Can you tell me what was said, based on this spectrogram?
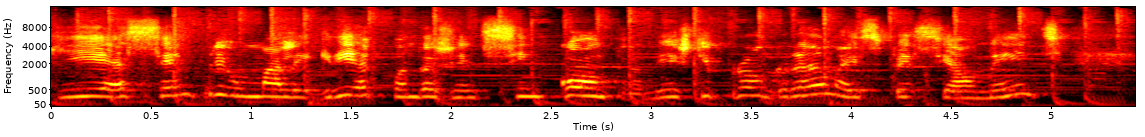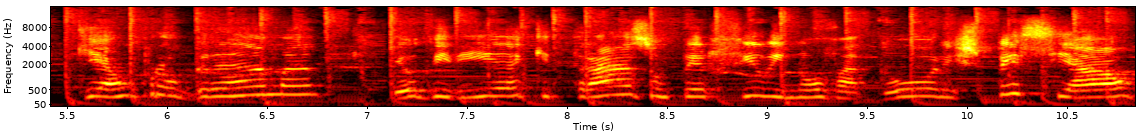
que é sempre uma alegria quando a gente se encontra neste programa, especialmente, que é um programa, eu diria, que traz um perfil inovador, especial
